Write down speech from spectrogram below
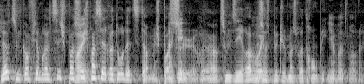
là, tu me confirmeras le titre. Je suis pas sûr. Oui. Je pense que c'est le retour de Titom, mais je suis pas sûr. Alors, tu me diras, mais Oui. ça se peut que je me sois trompé. Il n'y a pas de problème.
